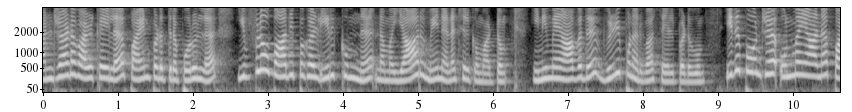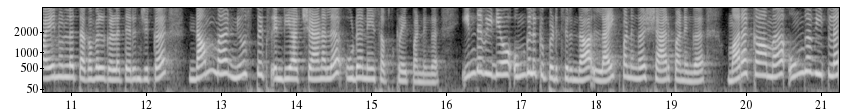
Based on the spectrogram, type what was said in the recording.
அன்றாட வாழ்க்கையில் பயன்படுத்துகிற பொருளில் இவ்வளோ பாதிப்புகள் இருக்கும்னு நம்ம யாருமே நினச்சிருக்க மாட்டோம். இனிமையாவது விழிப்புணர்வாக செயல்படுவோம். இது போன்ற உண்மையான பயனுள்ள தகவல்களை தெரிஞ்சுக்க நம்ம நியூஸ்பிக்ஸ் இந்தியா சேனலை உடனே சப்ஸ்கிரைப் பண்ணுங்கள் இந்த வீடியோ உங்களுக்கு பிடிச்சிருந்தா லைக் பண்ணுங்கள் ஷேர் பண்ணுங்கள் மறக்காமல் உங்கள் வீட்டில்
